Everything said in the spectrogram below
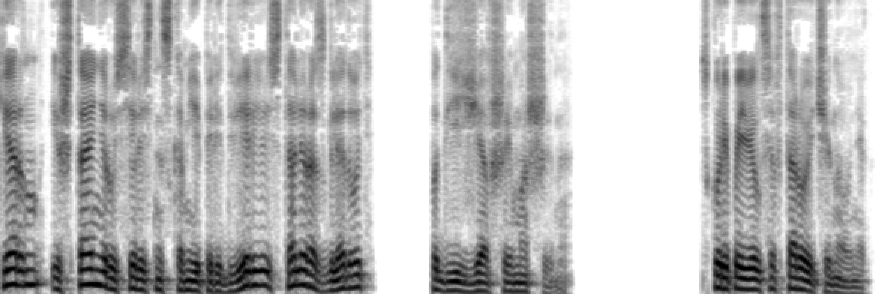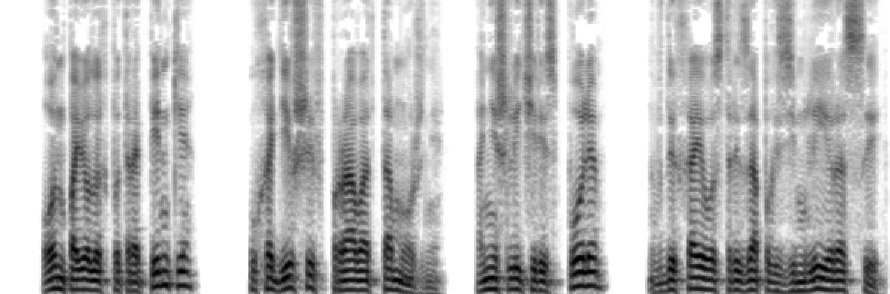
Керн и Штайнер уселись на скамье перед дверью и стали разглядывать подъезжавшие машины. Вскоре появился второй чиновник. Он повел их по тропинке, уходившей вправо от таможни. Они шли через поле, вдыхая острый запах земли и росы,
